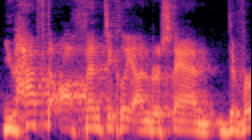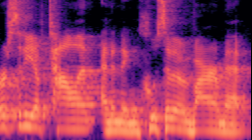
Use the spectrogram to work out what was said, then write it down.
you have to authentically understand diversity of talent and an inclusive environment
